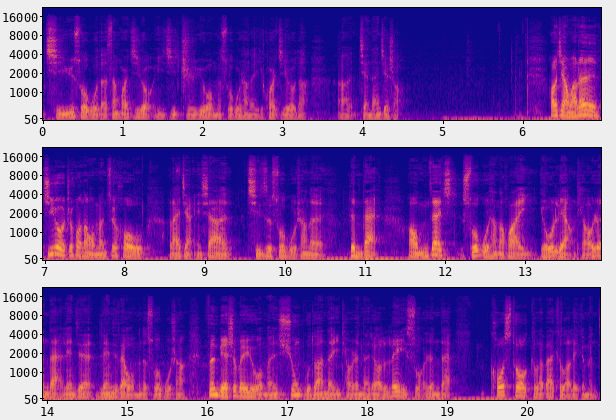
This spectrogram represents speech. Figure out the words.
起于锁骨的三块肌肉，以及止于我们锁骨上的一块肌肉的呃简单介绍。好，讲完了肌肉之后呢，我们最后来讲一下起自锁骨上的韧带啊。我们在锁骨上的话，有两条韧带连接连接在我们的锁骨上，分别是位于我们胸骨端的一条韧带叫肋锁韧带 （costal clavicular ligament），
